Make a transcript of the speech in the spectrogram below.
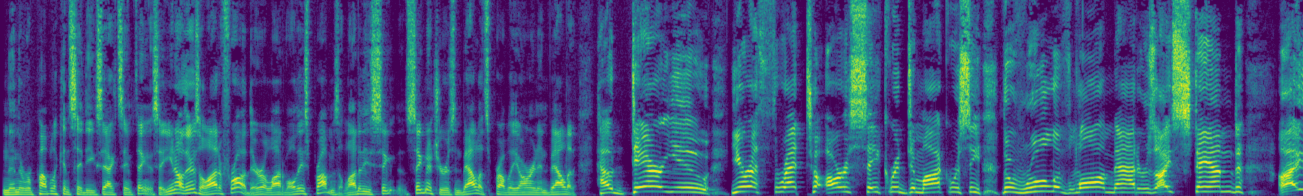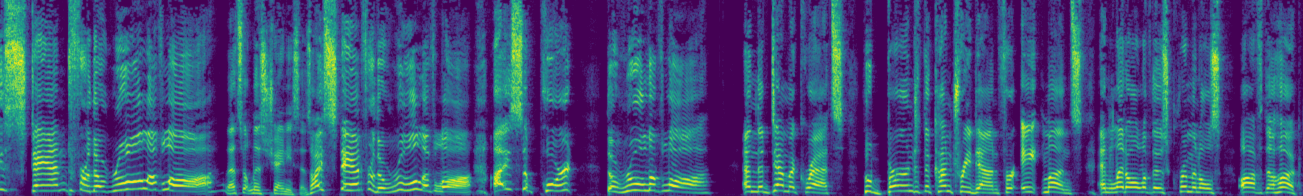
And then the Republicans say the exact same thing. They say, you know, there's a lot of fraud. There are a lot of all these problems. A lot of these sig- signatures and ballots probably aren't invalid. How dare you? You're a threat to our sacred democracy. The rule of law matters. I stand, I stand for the rule of law. That's what Liz Cheney says. I stand for the rule of law. I support the rule of law and the Democrats who burned the country down for eight months and let all of those criminals off the hook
